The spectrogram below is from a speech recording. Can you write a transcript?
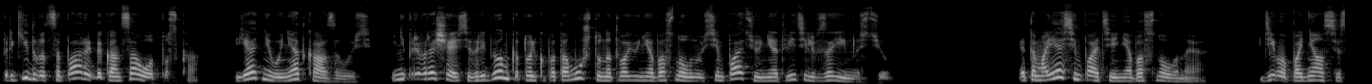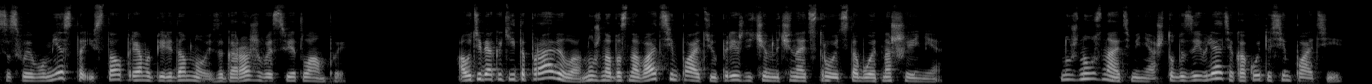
Прикидываться парой до конца отпуска. Я от него не отказываюсь. И не превращайся в ребенка только потому, что на твою необоснованную симпатию не ответили взаимностью. Это моя симпатия необоснованная. Дима поднялся со своего места и встал прямо передо мной, загораживая свет лампы. «А у тебя какие-то правила? Нужно обосновать симпатию, прежде чем начинать строить с тобой отношения. Нужно узнать меня, чтобы заявлять о какой-то симпатии.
